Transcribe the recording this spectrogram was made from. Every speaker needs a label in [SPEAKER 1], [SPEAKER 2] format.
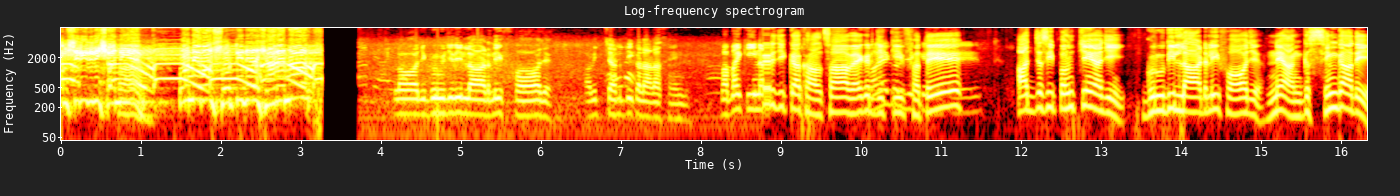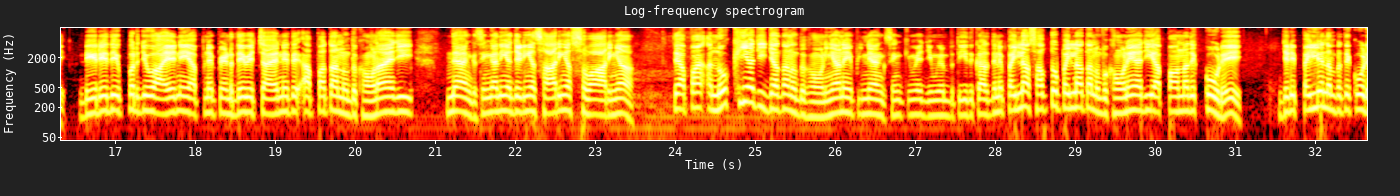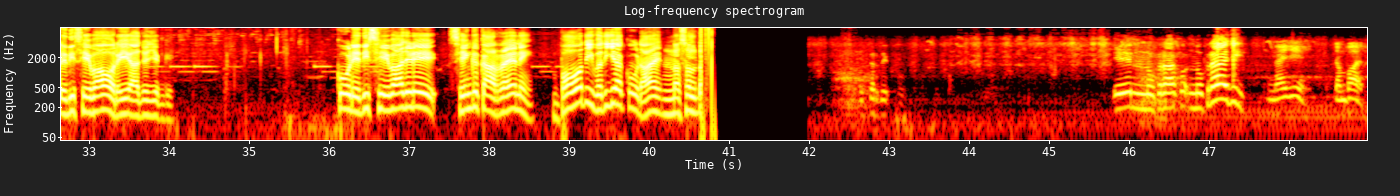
[SPEAKER 1] ਅਬਸ਼ਰੀ ਦੀ ਨਿਸ਼ਾਨੀ ਹੈ। ਉਹਨੇ ਉਹ ਸੋਟੀ ਦੇ ਇਸ਼ਾਰੇ ਨਾਲ
[SPEAKER 2] ਲੋ ਜੀ ਗੁਰੂ ਜੀ ਦੀ ਲਾਡਲੀ ਫੌਜ ਆ ਵੀ ਚੜ੍ਹਦੀ ਕਲਾ ਵਾਲਾ ਸਿੰਘ। ਬਾਬਾ ਜੀ ਕੀ ਨਾਮ ਵਾਹਿਗੁਰੂ ਜੀ ਕਾ ਖਾਲਸਾ ਵਾਹਿਗੁਰੂ ਜੀ ਕੀ ਫਤਿਹ। ਅੱਜ ਅਸੀਂ ਪਹੁੰਚੇ ਆ ਜੀ ਗੁਰੂ ਦੀ ਲਾਡਲੀ ਫੌਜ ਨਿਹੰਗ ਸਿੰਘਾਂ ਦੇ ਡੇਰੇ ਦੇ ਉੱਪਰ ਜੋ ਆਏ ਨੇ ਆਪਣੇ ਪਿੰਡ ਦੇ ਵਿੱਚ ਆਏ ਨੇ ਤੇ ਆਪਾਂ ਤੁਹਾਨੂੰ ਦਿਖਾਉਣਾ ਹੈ ਜੀ ਨਿਹੰਗ ਸਿੰਘਾਂ ਦੀਆਂ ਜਿਹੜੀਆਂ ਸਾਰੀਆਂ ਸਵਾਰੀਆਂ ਤੇ ਆਪਾਂ ਅਨੋਖੀਆਂ ਚੀਜ਼ਾਂ ਤੁਹਾਨੂੰ ਦਿਖਾਉਣੀਆਂ ਨੇ ਵੀ ਨਿਹੰਗ ਸਿੰਘ ਕਿਵੇਂ ਜਿਵੇਂ ਬਤੀਤ ਕਰਦੇ ਨੇ। ਪਹਿਲਾਂ ਸਭ ਤੋਂ ਪਹਿਲਾਂ ਤੁਹਾਨੂੰ ਵਿਖਾਉਣੇ ਆ ਜੀ ਆਪਾਂ ਉਹਨਾਂ ਦੇ ਘੋੜੇ ਜਿਹੜੇ ਪਹਿਲੇ ਨੰਬਰ ਤੇ ਘੋੜੇ ਦੀ ਸੇਵਾ ਹੋ ਰਹੀ ਆ ਆਜੋ ਜੀ ਅੱਗੇ। ਘੋੜੇ ਦੀ ਸੇਵਾ ਜਿਹੜੇ ਸਿੰਘ ਕਰ ਰਹੇ ਨੇ ਬਹੁਤ ਹੀ ਵਧੀਆ ਘੋੜਾ ਹੈ ਨਸਲ ਦਾ। ਇੱਧਰ ਦੇਖੋ। ਇਹ ਨੁਕਰਾ ਨੁਕਰਾ ਹੈ ਜੀ?
[SPEAKER 3] ਨਹੀਂ ਜੀ ਚੰਬਾ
